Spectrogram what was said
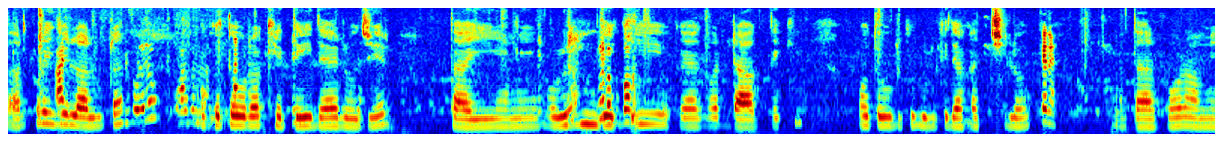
তারপরে এই যে লালুটা ওকে তো ওরা খেতেই দেয় রোজের। তাই আমি বললাম দেখি ওকে একবার ডাক দেখি। ও তো উল্কি ফুলকি দেখাচ্ছিল। তারপর আমি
